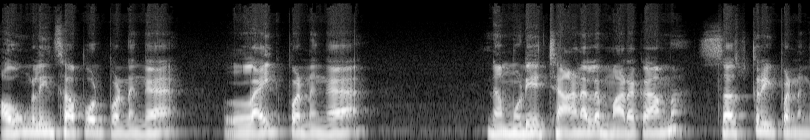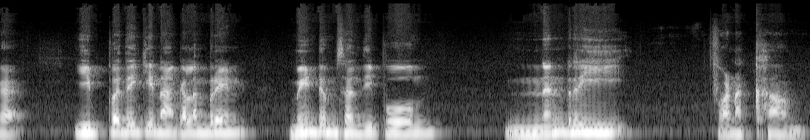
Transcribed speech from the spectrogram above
அவங்களையும் சப்போர்ட் பண்ணுங்கள் லைக் பண்ணுங்கள் நம்முடைய சேனலை மறக்காமல் சப்ஸ்கிரைப் பண்ணுங்கள் இப்போதைக்கு நான் கிளம்புறேன். மீண்டும் சந்திப்போம். நன்றி. வணக்கம்.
